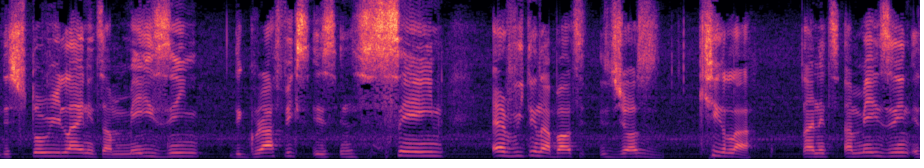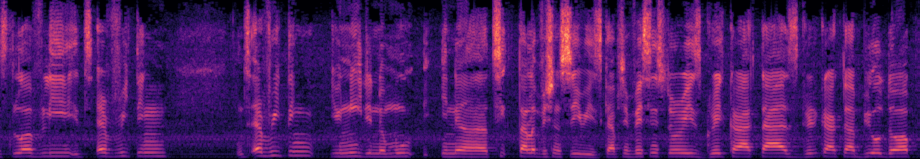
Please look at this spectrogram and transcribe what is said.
The storyline is amazing. The graphics is insane. Everything about it is just killer, and it's amazing. It's lovely. It's everything it's everything you need in a movie in a t- television series Captain captivating stories great characters great character build up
